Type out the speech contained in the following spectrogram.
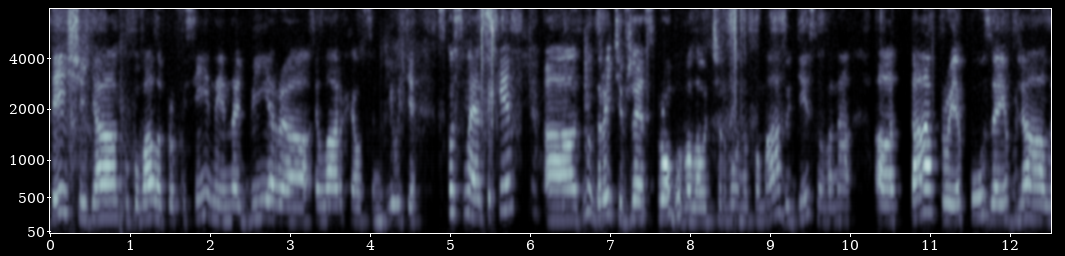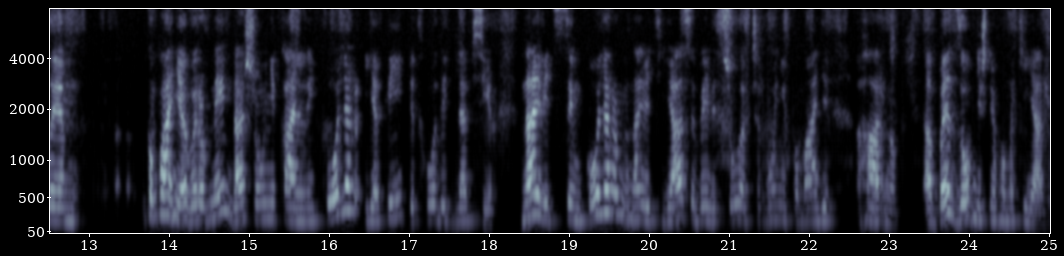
те, що я купувала професійний набір LR Health and Beauty з косметики. Ну, до речі, вже спробувала от червону помаду. Дійсно, вона та, про яку заявляли компанія-виробник, да, унікальний колір, який підходить для всіх. Навіть з цим кольором, навіть я себе відчула в червоній помаді гарно, без зовнішнього макіяжу.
